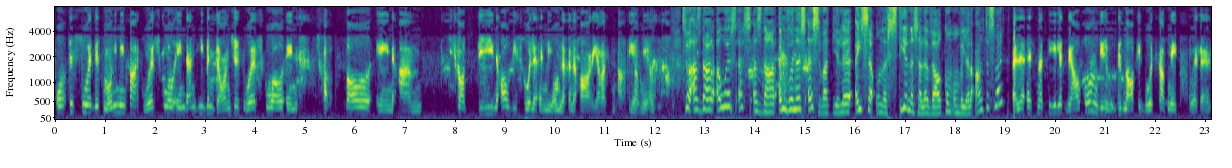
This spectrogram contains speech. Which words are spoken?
Ons is so dis Monument Park Hoërskool en dan Even Dangers Hoërskool en Scottsville en um Scott die al die skole in die omliggende area wat deelneem. So as daar ouers is, as daar inwoners is wat julle eise ondersteun, is hulle welkom om by julle aan te sluit? Hulle is natuurlik welkom. Die, dit maak die boodskap net groter.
